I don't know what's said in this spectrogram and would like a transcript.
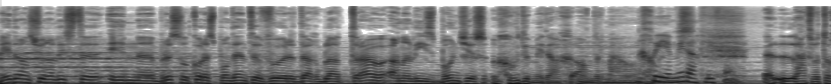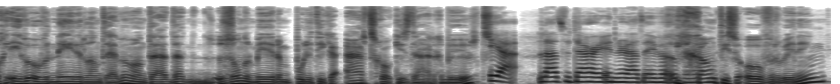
Nederlands journalisten in uh, Brussel, correspondenten voor Dagblad Trouw, Annelies Bontjes. Goedemiddag, andermaal. Goedemiddag, lieve. Uh, laten we het toch even over Nederland hebben, want da, da, zonder meer een politieke aardschok is daar gebeurd. Ja, laten we daar inderdaad even over Gigantische overwinning.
